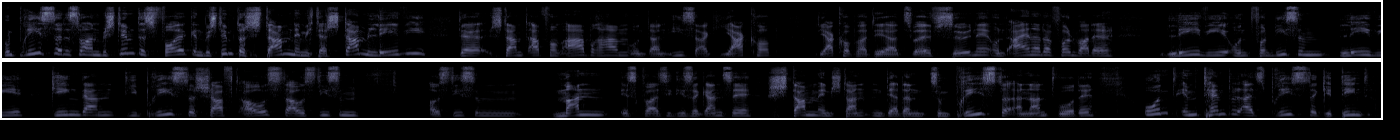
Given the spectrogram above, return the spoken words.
Und Priester, das war ein bestimmtes Volk, ein bestimmter Stamm, nämlich der Stamm Levi, der stammt ab vom Abraham und dann Isaac, Jakob. Und Jakob hatte ja zwölf Söhne und einer davon war der Levi und von diesem Levi ging dann die Priesterschaft aus, da aus diesem aus diesem Mann ist quasi dieser ganze Stamm entstanden, der dann zum Priester ernannt wurde und im Tempel als Priester gedient hat.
